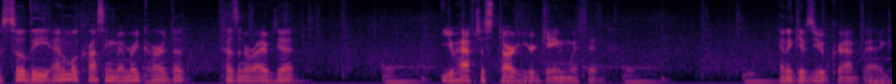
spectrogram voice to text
So the Animal Crossing memory card that hasn't arrived yet, you have to start your game with it. And it gives you a grab bag.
